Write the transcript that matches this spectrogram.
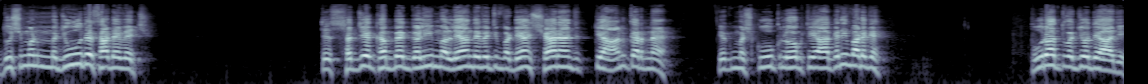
ਦੁਸ਼ਮਣ ਮੌਜੂਦ ਹੈ ਸਾਡੇ ਵਿੱਚ। ਤੇ ਸੱਜੇ ਖੱਬੇ ਗਲੀ ਮਹੱਲਿਆਂ ਦੇ ਵਿੱਚ ਵੱਡਿਆਂ ਸ਼ਹਿਰਾਂ 'ਚ ਧਿਆਨ ਕਰਨਾ ਕਿਉਂਕਿ ਮਸ਼ਕੂਕ ਲੋਕ ਤੇ ਆ ਕੇ ਨਹੀਂ ਵੜ ਗਏ। ਪੂਰਾ ਤਵੱਜੋ ਦਿਆ ਜੇ।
